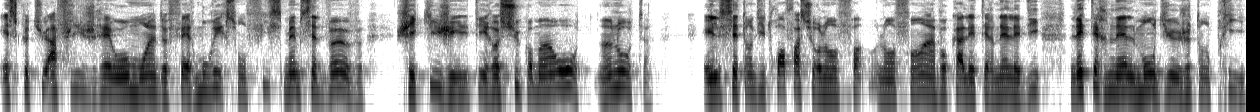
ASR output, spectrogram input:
est-ce que tu affligerais au moins de faire mourir son fils, même cette veuve, chez qui j'ai été reçu comme un, hôte, Et il s'étendit trois fois sur l'enfant, invoqua l'Éternel et dit, L'Éternel, mon Dieu, je t'en prie,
